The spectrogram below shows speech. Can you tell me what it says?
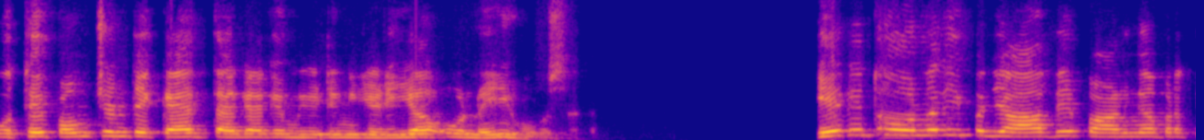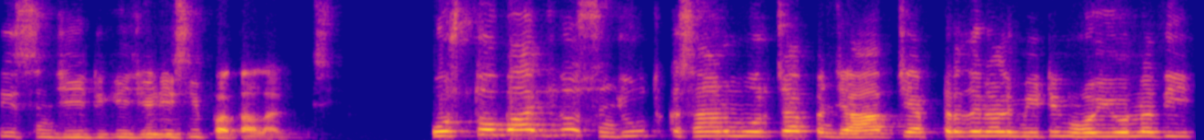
ਉੱਥੇ ਪਹੁੰਚਣ ਤੇ ਕਹਿ ਦਿੱਤਾ ਗਿਆ ਕਿ ਮੀਟਿੰਗ ਜਿਹੜੀ ਆ ਉਹ ਨਹੀਂ ਹੋ ਸਕਦੀ। ਇਹਦੇ ਤੋਂ ਉਹਨਾਂ ਦੀ ਪੰਜਾਬ ਦੇ ਪਾਣੀਆਂ ਪ੍ਰਤੀ ਸੰਜੀਦਗੀ ਜਿਹੜੀ ਸੀ ਪਤਾ ਲੱਗਦੀ ਸੀ। ਉਸ ਤੋਂ ਬਾਅਦ ਜਦੋਂ ਸੰਯੁਕਤ ਕਿਸਾਨ ਮੋਰਚਾ ਪੰਜਾਬ ਚੈਪਟਰ ਦੇ ਨਾਲ ਮੀਟਿੰਗ ਹੋਈ ਉਹਨਾਂ ਦੀ,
